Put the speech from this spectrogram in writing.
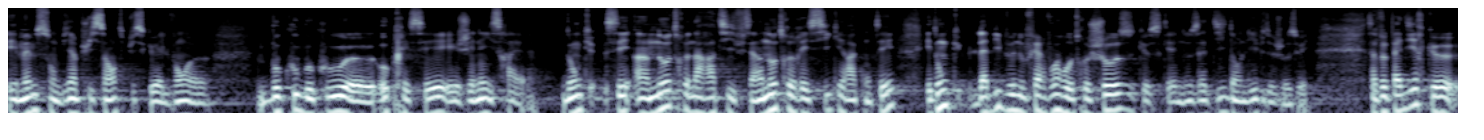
et même sont bien puissantes puisqu'elles vont euh, beaucoup, beaucoup euh, oppresser et gêner Israël. Donc c'est un autre narratif, c'est un autre récit qui est raconté. Et donc la Bible veut nous faire voir autre chose que ce qu'elle nous a dit dans le livre de Josué. Ça ne veut pas dire que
